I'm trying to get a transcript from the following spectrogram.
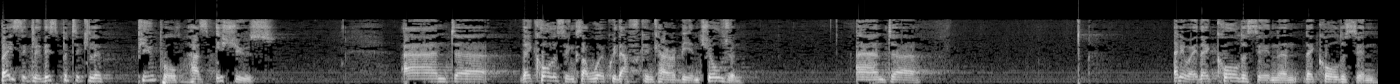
basically, this particular pupil has issues. And uh, they call us in because I work with African Caribbean children. And uh, anyway, they called us in, and they called us in,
